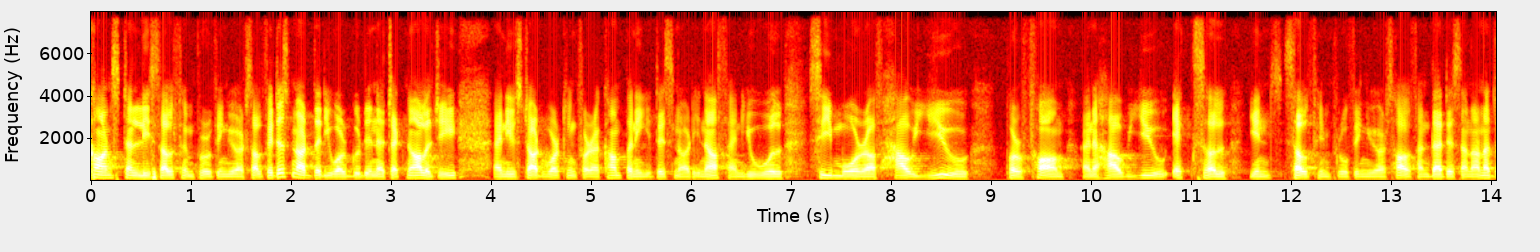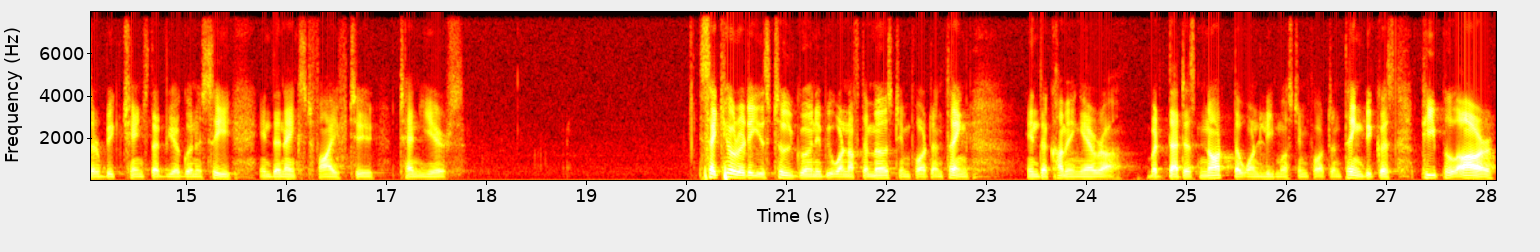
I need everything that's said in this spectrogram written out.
Constantly self improving yourself. It is not that you are good in a technology and you start working for a company, it is not enough, and you will see more of how you perform and how you excel in self-improving yourself. And that is another big change that we are going to see in the next five to 10 years. Security is still going to be one of the most important things in the coming era. But that is not the only most important thing because people are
